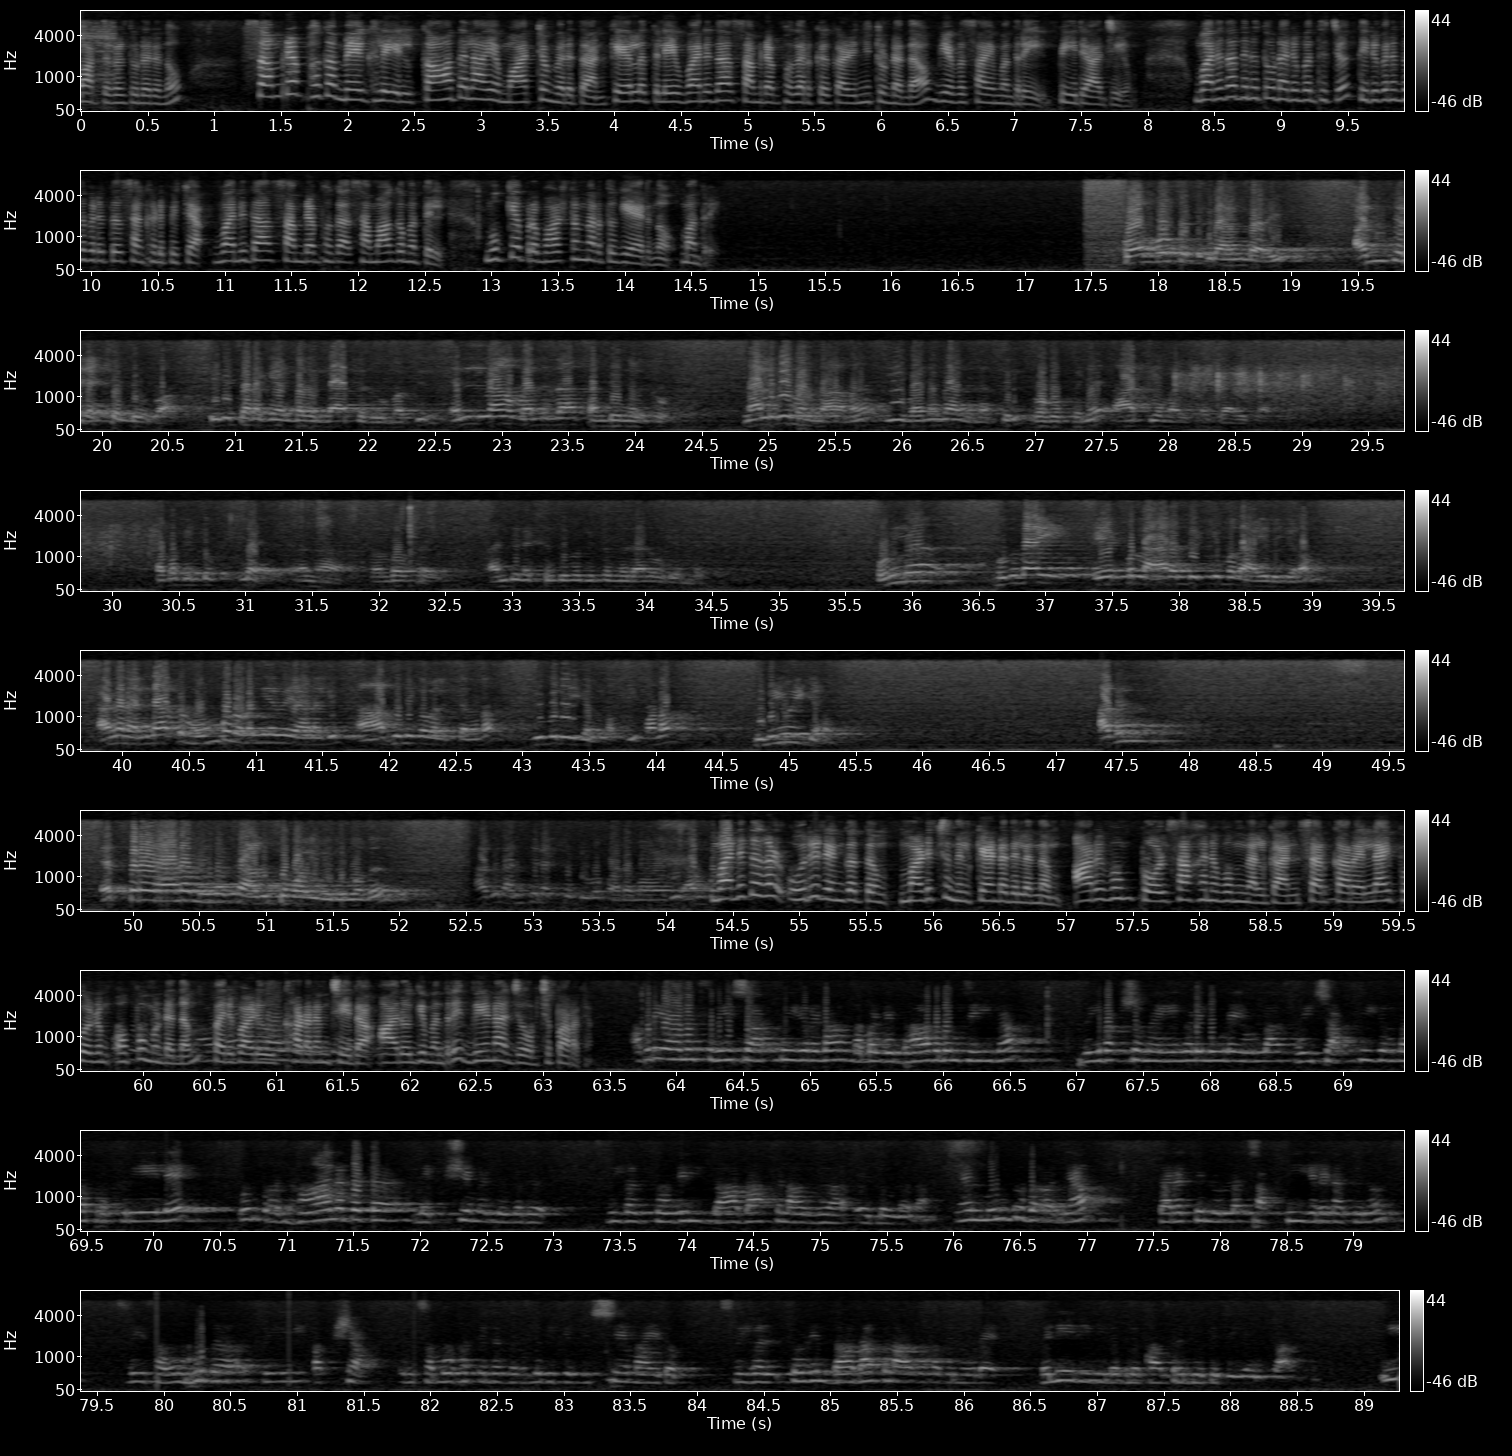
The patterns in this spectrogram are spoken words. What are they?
വാർത്തകൾ തുടരുന്നു. സംരംഭക മേഖലയിൽ കാതലായ മാറ്റം വരുത്താൻ കേരളത്തിലെ വനിതാ സംരംഭകർക്ക് കഴിഞ്ഞിട്ടുണ്ടെന്ന് വ്യവസായ മന്ത്രി പി രാജീവ്. വനിതാ ദിനത്തോടനുബന്ധിച്ച് തിരുവനന്തപുരത്ത് സംഘടിപ്പിച്ച വനിതാ സംരംഭക സമാഗമത്തിൽ മുഖ്യപ്രഭാഷണം നടത്തുകയായിരുന്നു മന്ത്രി. കോമ്പോസിറ്റ് ഗ്രാന്റായി അഞ്ച് ലക്ഷം രൂപ തിരിച്ചടയ്ക്കേണ്ടതില്ലാത്ത രൂപത്തിൽ എല്ലാ വനിതാ സംഘങ്ങൾക്കും നൽകുമെന്നാണ് ഈ വനിതാ ദിനത്തിൽ വകുപ്പിന് ആദ്യമായി പ്രഖ്യാപിച്ചത്. അപ്പൊ കിട്ടും അല്ലേ? എന്നാ സന്തോഷമായി. അഞ്ചു ലക്ഷം രൂപ കിട്ടുന്ന ഒരാൾ കൂടിയുണ്ട്. ഒന്ന് പുതുതായി ഏപ്രിൽ ആരംഭിക്കുന്നതായിരിക്കണം. അങ്ങനെ അല്ലാത്ത മുമ്പ് തുടങ്ങിയവയാണെങ്കിൽ ആധുനികവൽക്കരണം വിപുലീകരണം. ഈ പണം വിനിയോഗിക്കണം. അതിൽ എത്രയാണ് നിങ്ങൾക്ക് ആവശ്യമായി വരുന്നത്? അതിൽ അഞ്ചു ലക്ഷം രൂപ പരമാവധി വനിതകൾ ഒരു രംഗത്തും മടിച്ചു നിൽക്കേണ്ടതില്ലെന്നും അറിവും പ്രോത്സാഹനവും നൽകാൻ സർക്കാർ എല്ലായ്പ്പോഴും ഒപ്പമുണ്ടെന്നും പരിപാടി ഉദ്ഘാടനം ചെയ്ത ആരോഗ്യമന്ത്രി വീണ ജോർജ് പറഞ്ഞു. അവിടെയാണ് സ്ത്രീ ശാക്തീകരണ നമ്മൾ വിഭാവനം ചെയ്ത സ്ത്രീപക്ഷ നയങ്ങളിലൂടെയുള്ള സ്ത്രീ ശാക്തീകരണ പ്രക്രിയയിലെ ഒരു പ്രധാനപ്പെട്ട ലക്ഷ്യം എന്നുള്ളത് സ്ത്രീകൾ തൊഴിൽ ദാതാക്കളാകുക എന്നുള്ളതാണ്. ഞാൻ മുൻപ് പറഞ്ഞ തരത്തിലുള്ള ശാക്തീകരണത്തിനും സ്ത്രീ സൗഹൃദ സ്ത്രീപക്ഷ ഒരു സമൂഹത്തിന്റെ നിർമ്മിതിക്ക് നിശ്ചയമായതും സ്ത്രീകൾ തൊഴിൽ ദാതാക്കളാകുന്നതിലൂടെ വലിയ രീതിയിൽ അതിന് കോൺട്രിബ്യൂട്ട് ചെയ്യാൻ സാധിക്കും. ഈ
